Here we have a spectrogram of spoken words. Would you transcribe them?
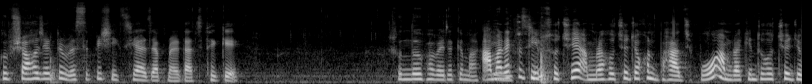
খুব সহজ একটা রেসিপি শিখছি আজ আপনার কাছ থেকে। সুন্দরভাবে এটাকে মাখিয়ে আমার একটা টিপস হচ্ছে আমরা হচ্ছে যখন ভাজবো আমরা কিন্তু হচ্ছে যে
